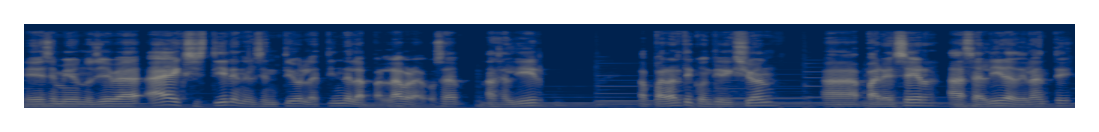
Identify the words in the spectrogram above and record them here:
Ese miedo nos lleva a existir en el sentido latín de la palabra, o sea, a salir, a pararte con dirección, a aparecer, a salir adelante,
